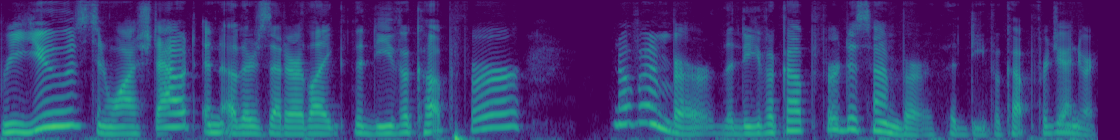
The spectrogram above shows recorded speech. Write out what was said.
reused and washed out, and others that are like the Diva Cup for November, the Diva Cup for December, the Diva Cup for January.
